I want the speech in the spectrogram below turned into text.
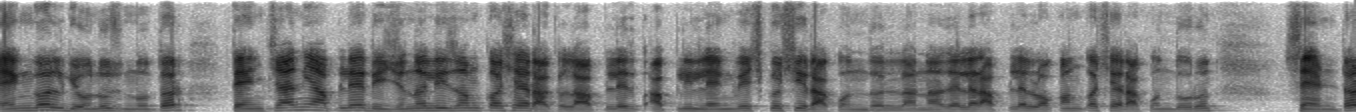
एंगल घेवनूच न्हू तर तेंच्यांनी आपले रिजनलिझम कशें राखलां? आपले आपली लँग्वेज कशी राखून दवरला नाजाल्यार आपल्या लोकांक कशें राखून दवरून सेंटर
